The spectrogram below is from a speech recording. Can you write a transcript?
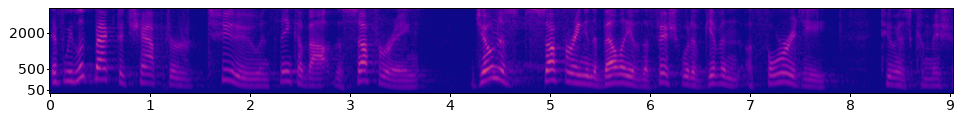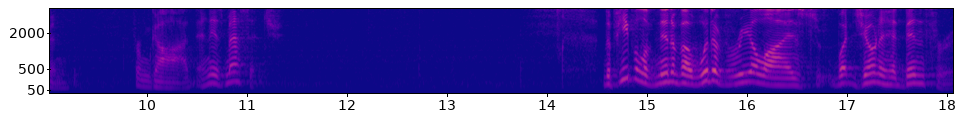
if we look back to chapter 2 and think about the suffering, Jonah's suffering in the belly of the fish would have given authority to his commission from God and his message. The people of Nineveh would have realized what Jonah had been through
